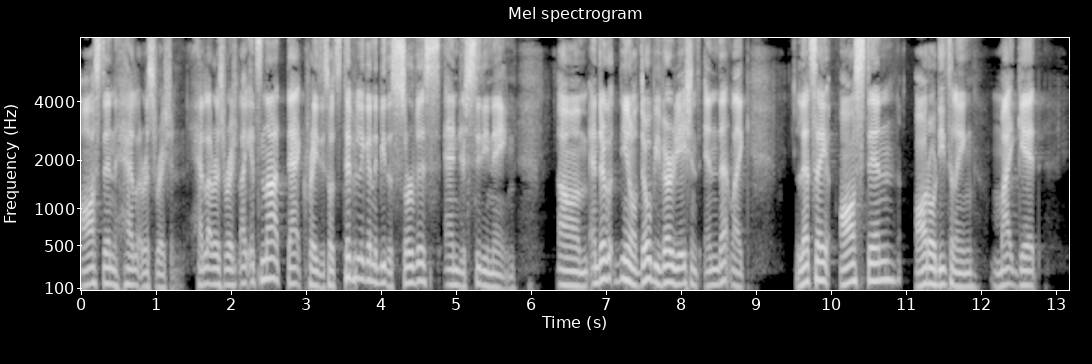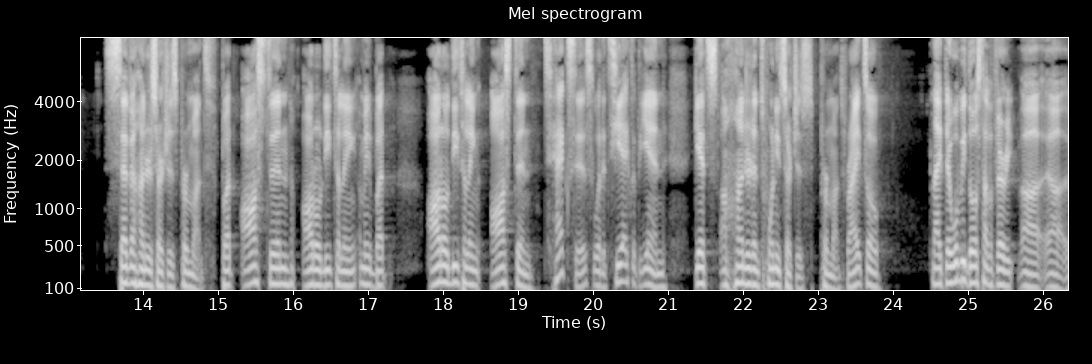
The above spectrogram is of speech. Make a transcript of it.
Austin headlight restoration. Headlight restoration. Like it's not that crazy. So it's typically going to be the service and your city name. Um, and there, you know, there will be variations in that. Like, let's say Austin auto detailing might get 700 searches per month, but Austin auto detailing, I mean, but auto detailing Austin, Texas, with a TX at the end, gets 120 searches per month, right? So, like, there will be those type of vari- uh, uh,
